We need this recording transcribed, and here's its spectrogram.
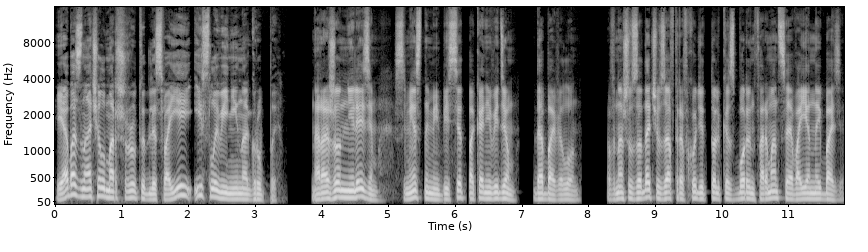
и обозначил маршруты для своей и славянина группы. «На рожон не лезем, с местными бесед пока не ведем», — добавил он. «В нашу задачу завтра входит только сбор информации о военной базе.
